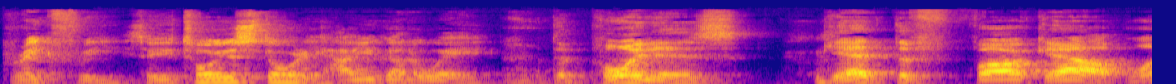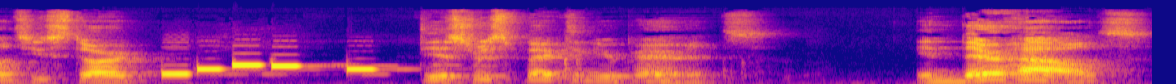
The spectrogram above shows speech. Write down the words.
break free. So you told your story, how you got away. The point is, get the fuck out. Once you start disrespecting your parents in their house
